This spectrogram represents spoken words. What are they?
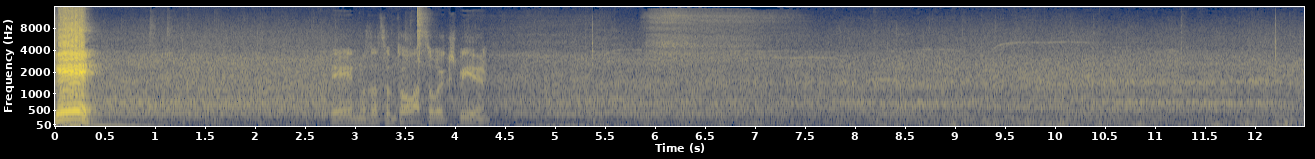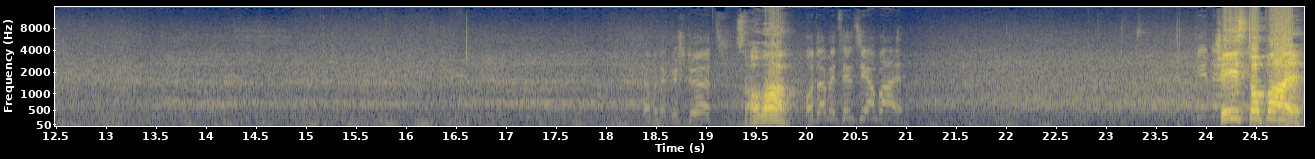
Geh! Den muss er zum Torwart zurückspielen. Da wird er gestört. Sauber. Und damit sind sie am Ball. Schieß. Topball.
